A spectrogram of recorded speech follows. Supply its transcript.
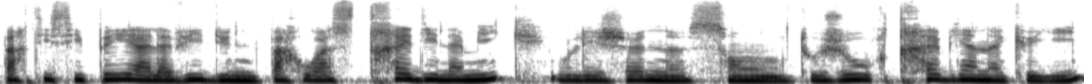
participer à la vie d'une paroisse très dynamique où les jeunes sont toujours très bien accueillis.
